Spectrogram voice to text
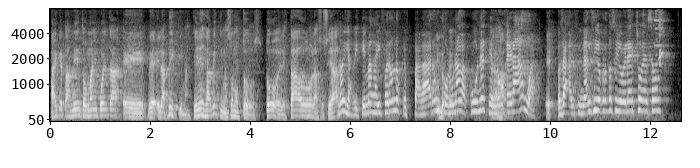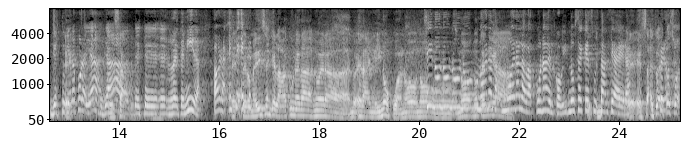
hay que también tomar en cuenta eh, las víctimas. ¿Quién es la víctima? Somos todos. Todo el Estado, la sociedad. No, y las víctimas ahí fueron los que pagaron lo- por una vacuna que no era agua. Eh. o sea, al final sí yo creo que si yo hubiera hecho eso, yo estuviera Eh, por allá, ya de- de- eh, retenida. Ahora, es Eh, es pero que- me dicen que la vacuna era, no era, no era inocua, no, no. Sí, no, no, no, no, no, era la, tenía- no era la vacuna del COVID, no sé qué sustancia era. Eh, exacto. Pero- Todo eso,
